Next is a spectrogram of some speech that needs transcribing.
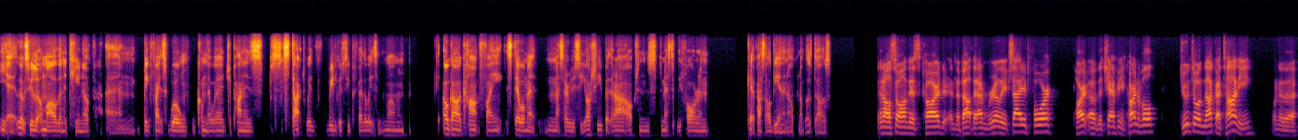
Yeah, it looks to be a little more than a tune-up. Um, big fights will come their way. Japan is stacked with really good super featherweights at the moment. Ogawa can't fight still stablemate Masaru Sueyoshi, but there are options domestically for him. Get past Aldia and open up those doors. And also on this card, and the bout that I'm really excited for, part of the Champion Carnival, Junto Nakatani, one of the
